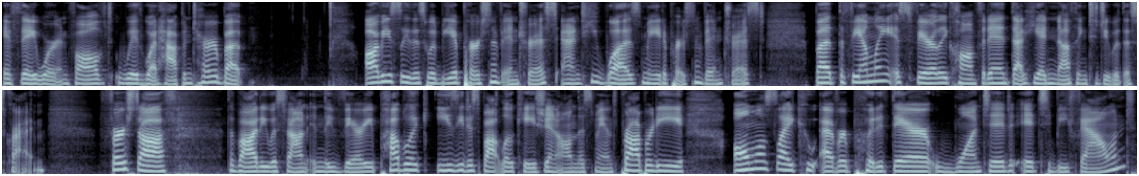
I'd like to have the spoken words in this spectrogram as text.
if they were involved with what happened to her? But obviously, this would be a person of interest, and he was made a person of interest. But the family is fairly confident that he had nothing to do with this crime. First off, the body was found in the very public, easy to spot location on this man's property, almost like whoever put it there wanted it to be found.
